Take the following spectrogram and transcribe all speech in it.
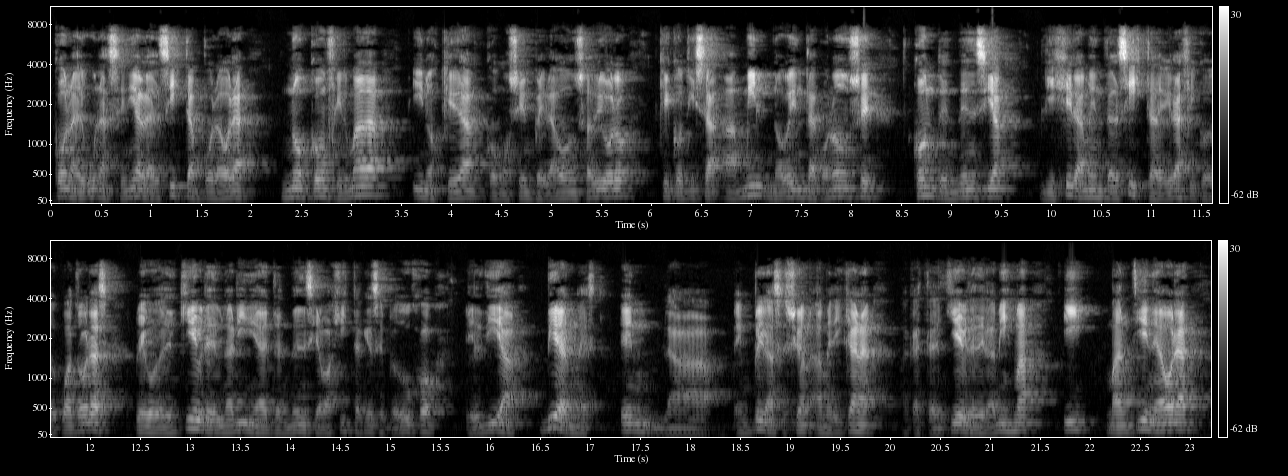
con alguna señal alcista por ahora no confirmada y nos queda como siempre la onza de oro que cotiza a 1090,11 con tendencia ligeramente alcista de gráfico de 4 horas, luego del quiebre de una línea de tendencia bajista que se produjo el día viernes en, la, en plena sesión americana, acá está el quiebre de la misma, y mantiene ahora,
